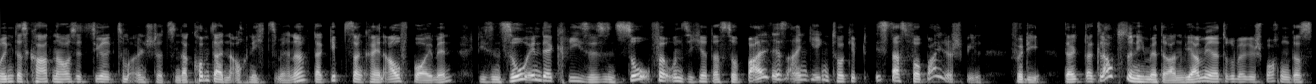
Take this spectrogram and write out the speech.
bringt das Kartenhaus jetzt direkt zum Einstürzen. Da kommt dann auch nichts mehr. Ne? Da gibt's dann kein Aufbäumen. Die sind so in der Krise, sind so verunsichert, dass sobald es ein Gegentor gibt, ist das vorbei, das Spiel für die. Da, da glaubst du nicht mehr dran. Wir haben ja darüber gesprochen, dass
